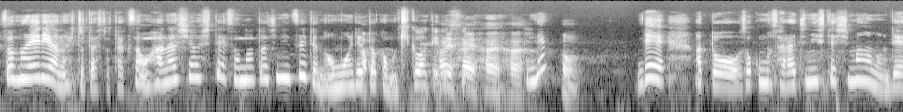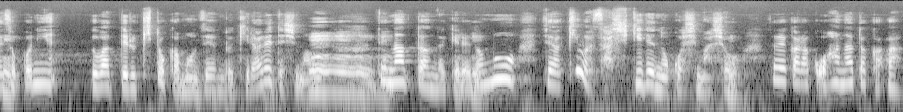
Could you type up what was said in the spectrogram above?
そのエリアの人たちとたくさんお話をして、その土地についての思い出とかも聞くわけですよ。はいはいはいはいね。うん。で、あと、そこも更地にしてしまうので、うん。そこに植わってる木とかも全部切られてしまう。ってなったんだけれども、じゃあ木は挿し木で残しましょう。うん。それからこう花とか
